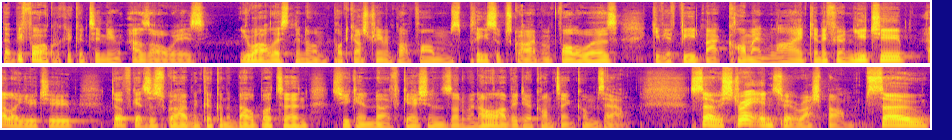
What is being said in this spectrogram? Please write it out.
But before I quickly continue, as always, you are listening on podcast streaming platforms. Please subscribe and follow us. Give your feedback, comment, like. And if you're on YouTube, hello, YouTube. Don't forget to subscribe and click on the bell button so you can get notifications on when all our video content comes out. So, straight into it, Rashpal. So,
